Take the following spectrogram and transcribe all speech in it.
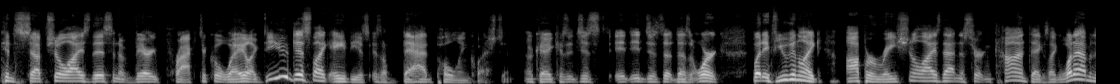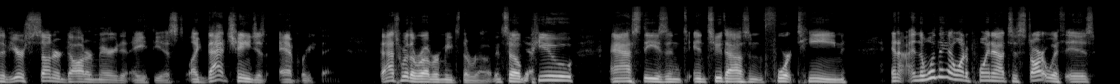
conceptualize this in a very practical way like do you dislike atheists is a bad polling question okay because it just it, it just doesn't work but if you can like operationalize that in a certain context like what happens if your son or daughter married an atheist like that changes everything that's where the rubber meets the road and so yeah. pew asked these in, in 2014. And, and the one thing I want to point out to start with is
